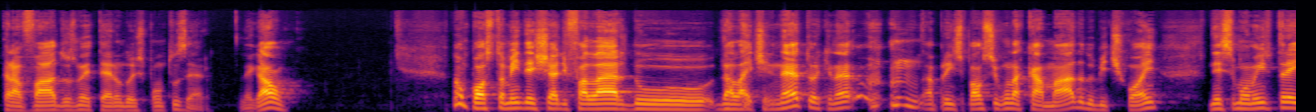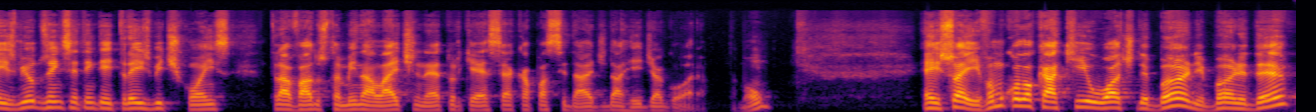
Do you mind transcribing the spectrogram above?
Travados no Ethereum 2.0. Legal? Não posso também deixar de falar do da Lightning Network, né? A principal segunda camada do Bitcoin. Nesse momento, 3.273 Bitcoins travados também na Lightning Network. Essa é a capacidade da rede agora, tá bom? É isso aí. Vamos colocar aqui o Watch the Burn, Burn the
